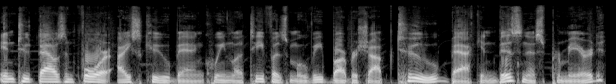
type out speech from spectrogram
In 2004, Ice Cube and Queen Latifah's movie Barbershop 2 Back in Business premiered.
